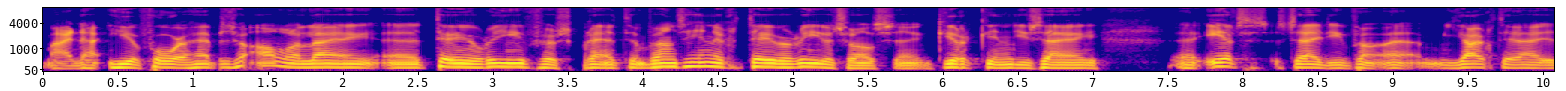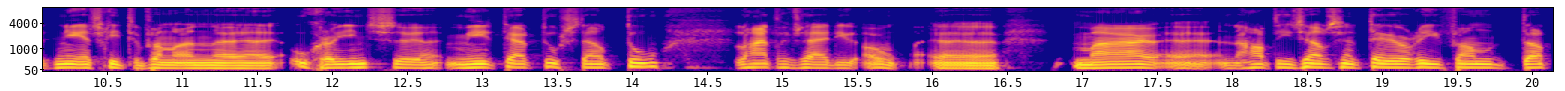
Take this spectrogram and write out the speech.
Maar daar, hiervoor hebben ze allerlei uh, theorieën verspreid. Waanzinnige theorieën, zoals Kirkin die zei... Uh, eerst zei hij van, juichte hij het neerschieten van een Oekraïns militair toestel toe. Later zei hij, oh, maar had hij zelfs een theorie van dat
